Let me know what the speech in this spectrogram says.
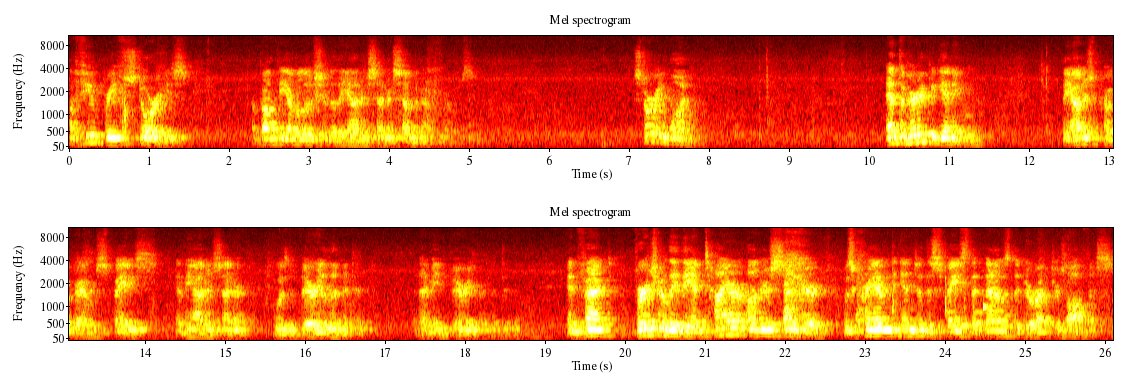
a few brief stories about the evolution of the Honor Center seminar rooms. Story one. At the very beginning, the honors program space in the Honors Center was very limited, and I mean very limited. In fact, virtually the entire Honors Center was crammed into the space that now is the director's office.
